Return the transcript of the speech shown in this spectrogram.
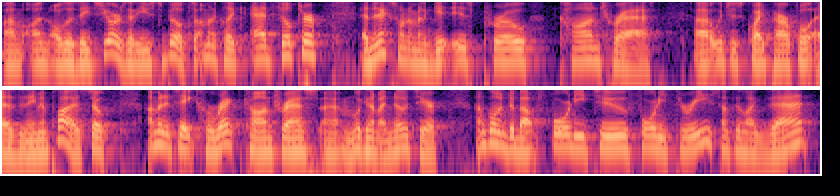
um, on all those HDRs that I used to build. So I'm going to click Add Filter. And the next one I'm going to get is Pro Contrast uh, which is quite powerful as the name implies. So I'm going to take correct contrast. I'm looking at my notes here. I'm going to about 42, 43, something like that.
